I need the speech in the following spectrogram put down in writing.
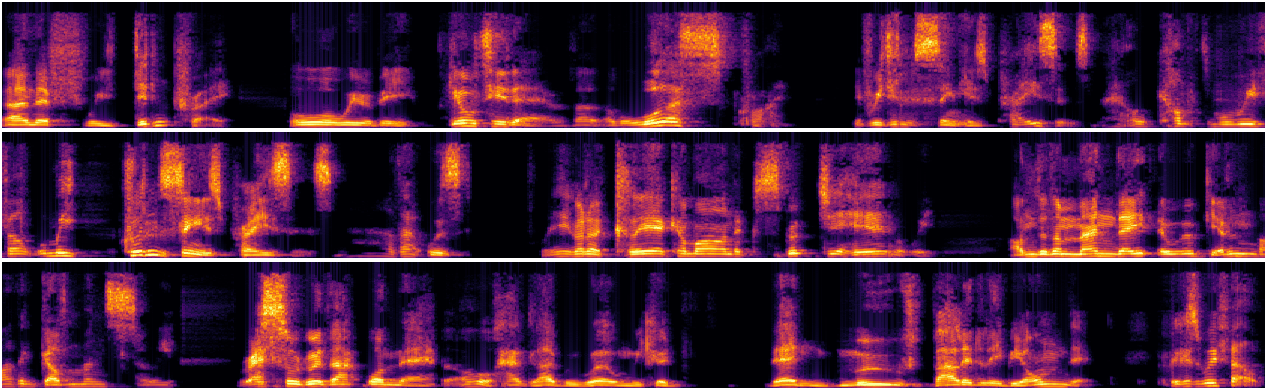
And if we didn't pray or we would be guilty there of a, of a worse crime if we didn't sing his praises. How uncomfortable we felt when we couldn't sing his praises. Ah, that was, we got a clear command of scripture here, but we, under the mandate that we were given by the government, so we wrestled with that one there. But oh, how glad we were when we could then move validly beyond it because we felt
